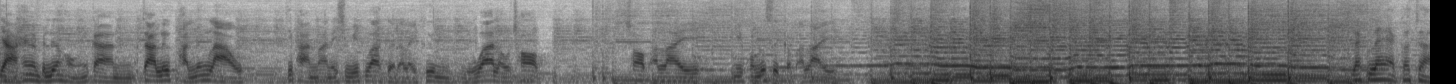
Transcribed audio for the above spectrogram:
อยากให้มันเป็นเรื่องของการจารึกผ่านเรื่องราวที่ผ่านมาในชีวิตว่าเกิดอะไรขึ้น หรือว่าเราชอบชอบอะไร มีความรู้สึกกับอะไรแรกๆก็จะ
